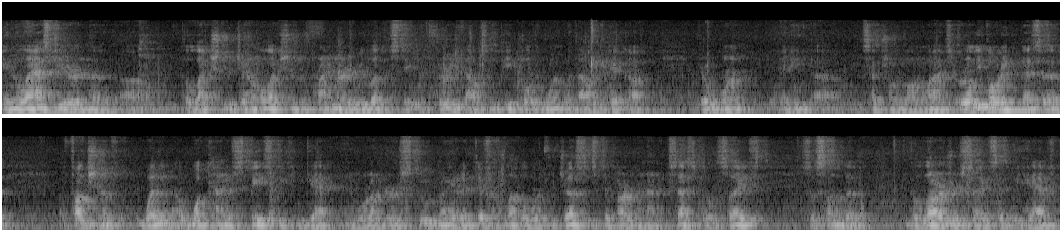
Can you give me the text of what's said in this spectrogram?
In the last year, in the uh, the election, the general election, the primary, we led the state with 30,000 people. It went without a hiccup. There weren't any uh, exceptionally long lines. Early voting, that's a, a function of whether, what kind of space we can get. And we're under scrutiny at a different level with the Justice Department on accessible sites. So some of the, the larger sites that we have,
